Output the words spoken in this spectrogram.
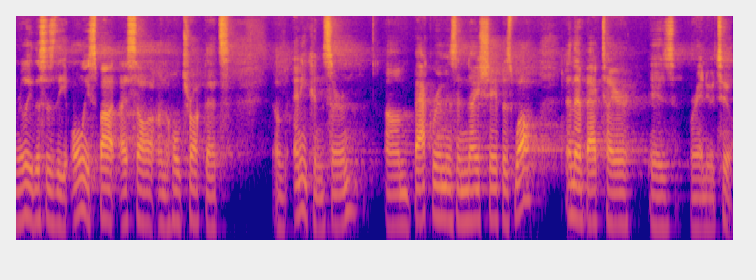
Really, this is the only spot I saw on the whole truck that's of any concern. Um, back rim is in nice shape as well, and that back tire is brand new too.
